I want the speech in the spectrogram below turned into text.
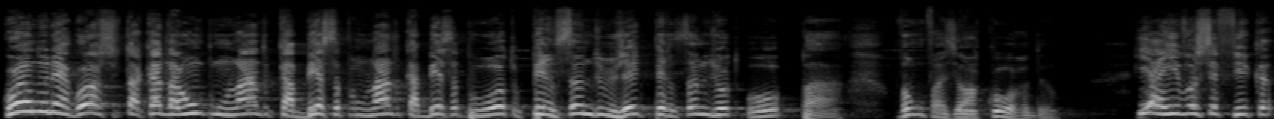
Quando o negócio está cada um para um lado, cabeça para um lado, cabeça para o outro, pensando de um jeito, pensando de outro, opa, vamos fazer um acordo. E aí você fica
